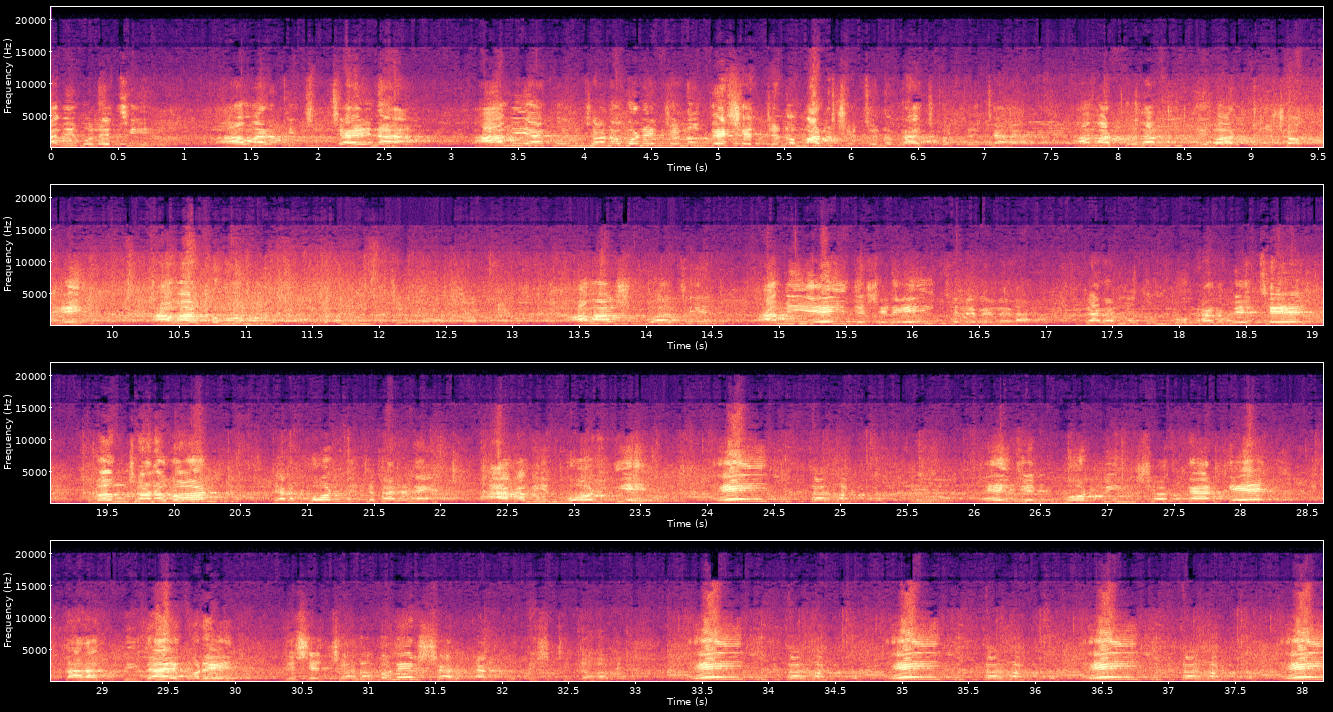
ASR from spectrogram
আমি বলেছি, আমার কিছু চাই না। আমি এখন জনগণের জন্য, দেশের জন্য, মানুষের জন্য কাজ করতে চাই। আমার প্রধানমন্ত্রী হওয়ার কোনো শখ নেই। আমার কোনো মন্ত্রী হওয়ার শখ নেই। আমার শুধু আছে, আমি এই দেশের এই ছেলেমেয়েরা যারা নতুন ভোটার হয়েছে এবং জনগণ যারা ভোট দিতে পারে না আগামী ভোট দিয়ে এই এই যে ভোটবিহীন সরকারকে তারা বিদায় করে দেশের জনগণের সরকার প্রতিষ্ঠিত হবে। এই উত্তরবঙ্গ এই উত্তরবঙ্গ এই উত্তরবঙ্গ এই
